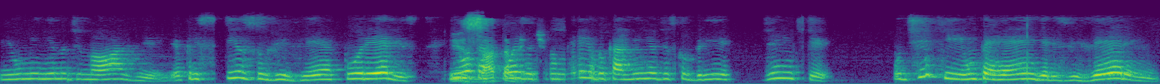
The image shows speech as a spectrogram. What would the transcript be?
e um menino de nove. Eu preciso viver por eles. E Exatamente. outra coisa que no meio do caminho eu descobri, gente, o dia que um perrengue eles viverem,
